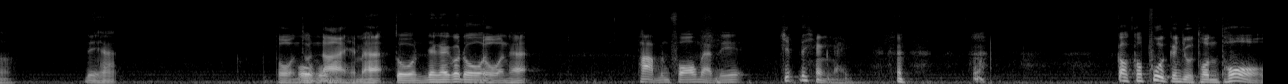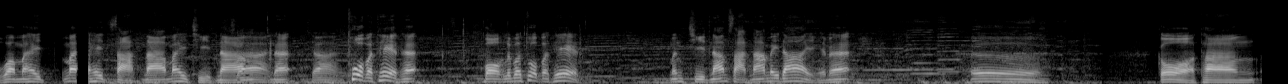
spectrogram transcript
อนี่ฮะ โดนโอ้จโห นได้เห็นไหมฮะโดนยังไงก็โดน โดนฮะ ภาพมันฟ้องแบบนี้ คิดได้ยังไง ก็เขาพูดกันอยู่ทนโทษว่าไม่ให้ไม่ให้สาดน้ำไม่ให้ฉีดน้ใช่ำนะฮะใช่ ทั่วประเทศฮะบอกเลยว่าทั่วประเทศ มันฉีดน้ำสาดน้ำไม่ได้เห็นไหมฮะเออก็ทางเอ่อ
